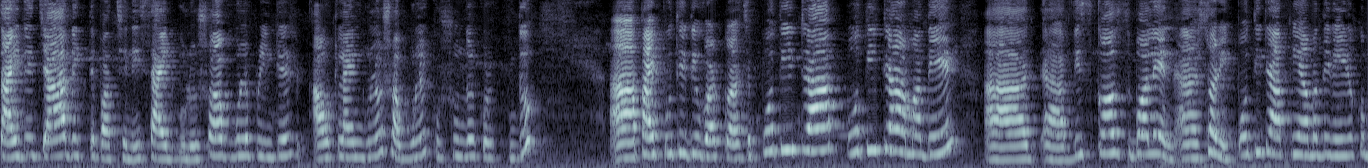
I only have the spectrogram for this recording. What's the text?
সাইডে যা দেখতে পাচ্ছেন, এই সাইডগুলো সবগুলো প্রিন্টের আউটলাইনগুলো সবগুলো খুব সুন্দর করে কিন্তু পাইপ পুঁথি দিয়ে ওয়ার্ক করা আছে। প্রতিটা প্রতিটা আমাদের বিসকস বলেন সরি প্রতিটা আপনি আমাদের এইরকম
